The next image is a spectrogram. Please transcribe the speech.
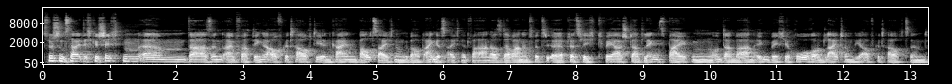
zwischenzeitlich Geschichten, ähm, da sind einfach Dinge aufgetaucht, die in keinen Bauzeichnungen überhaupt eingezeichnet waren. Also da waren dann äh, plötzlich quer statt Längsbalken und dann waren irgendwelche Rohre und Leitungen, die aufgetaucht sind.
